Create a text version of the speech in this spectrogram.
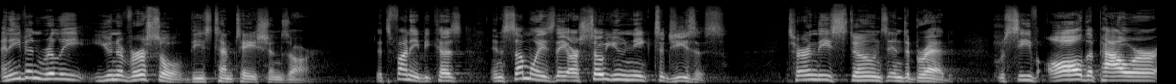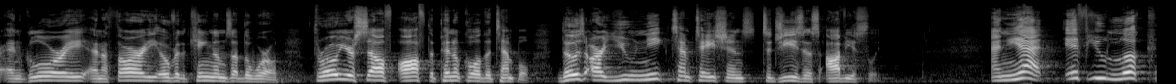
and even really universal these temptations are. It's funny because in some ways they are so unique to Jesus. Turn these stones into bread. Receive all the power and glory and authority over the kingdoms of the world. Throw yourself off the pinnacle of the temple. Those are unique temptations to Jesus, obviously. And yet, if you look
